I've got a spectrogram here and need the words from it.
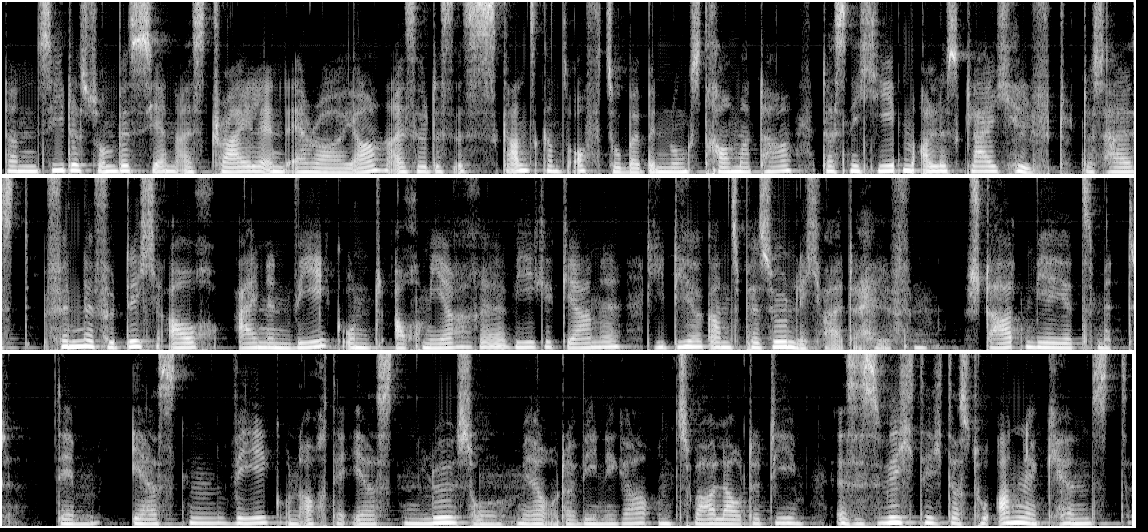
dann sieh das so ein bisschen als Trial and Error, ja. Also das ist ganz, ganz oft so bei Bindungstraumata, dass nicht jedem alles gleich hilft. Das heißt, finde für dich auch einen Weg und auch mehrere Wege gerne, die dir ganz persönlich weiterhelfen. Starten wir jetzt mit dem ersten Weg und auch der ersten Lösung, mehr oder weniger. Und zwar lautet die, es ist wichtig, dass du anerkennst,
